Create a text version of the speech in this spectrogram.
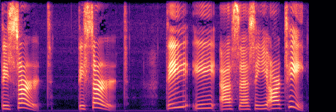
dessert，dessert，d e s s e r t。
